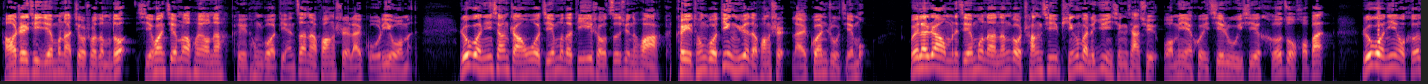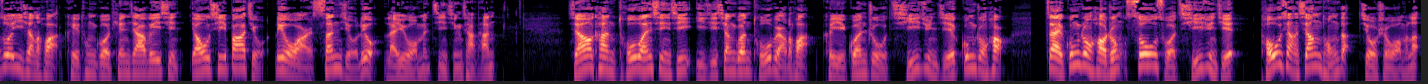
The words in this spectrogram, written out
好，这期节目呢就说这么多。喜欢节目的朋友呢，可以通过点赞的方式来鼓励我们。如果您想掌握节目的第一手资讯的话，可以通过订阅的方式来关注节目。为了让我们的节目呢能够长期平稳的运行下去，我们也会接入一些合作伙伴。如果您有合作意向的话，可以通过添加微信幺七八九六二三九六来与我们进行洽谈。想要看图文信息以及相关图表的话，可以关注齐俊杰公众号，在公众号中搜索“齐俊杰”，头像相同的就是我们了。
